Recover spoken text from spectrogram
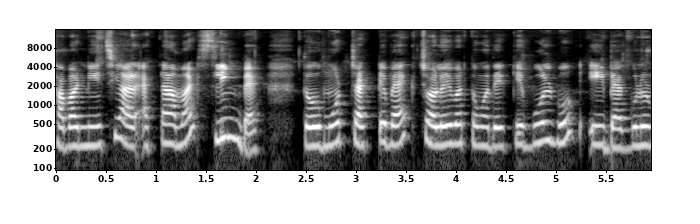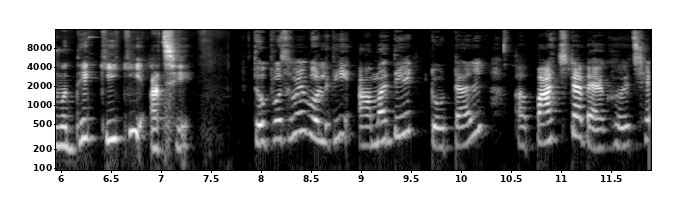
খাবার নিয়েছি, আর একটা আমার স্লিং ব্যাগ তো মোট চারটে ব্যাগ চলো এবার তোমাদেরকে বলব এই ব্যাগগুলোর মধ্যে কি কি আছে। তো প্রথমে বলে দিই, আমাদের টোটাল পাঁচটা ব্যাগ হয়েছে।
